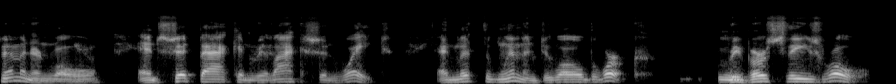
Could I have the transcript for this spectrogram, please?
feminine role and sit back and relax and wait and let the women do all the work. Mm. Reverse these roles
